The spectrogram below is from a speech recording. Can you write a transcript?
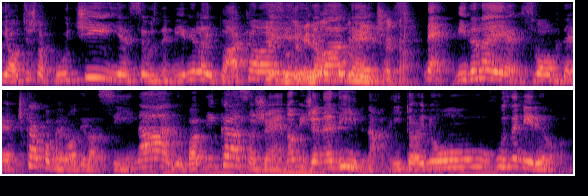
je otišla kući jer se uznemirila i plakala. Jer je uznemirala videla zbog de- ničega. Ne, videla je svog dečka kome je rodila sina, ljubavnika sa ženom i žena je divna i to je nju uznemirilo.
